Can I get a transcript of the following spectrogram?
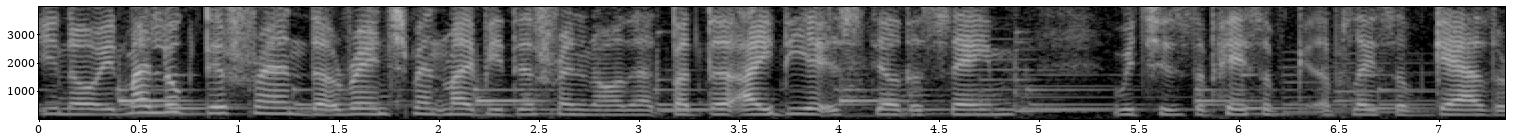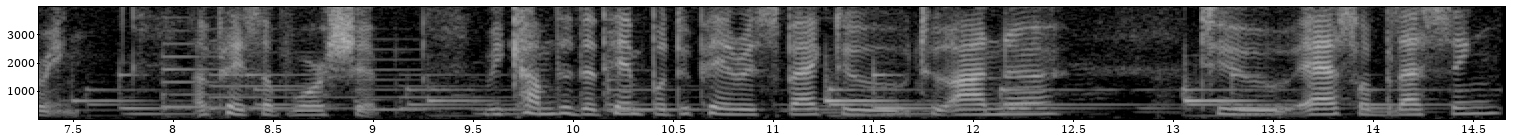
you know, it might look different, the arrangement might be different and all that, but the idea is still the same, which is the place of a place of gathering, a place of worship. We come to the temple to pay respect, to to honor, to ask for blessing,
